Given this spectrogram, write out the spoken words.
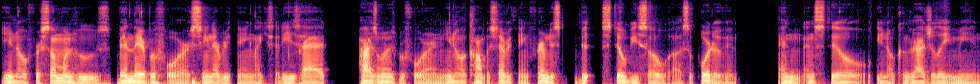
you know, for someone who's been there before, seen everything, like you said, he's had Heisman winners before and, you know, accomplished everything. For him to st- still be so uh, supportive and, and, and still, you know, congratulate me. And,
